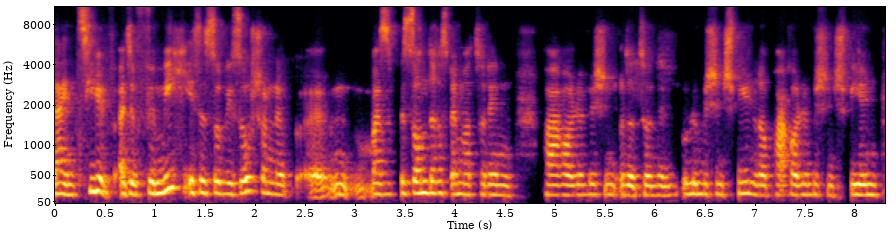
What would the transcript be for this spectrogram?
dein Ziel? Also für mich ist es sowieso schon eine, äh, was Besonderes, wenn man zu den Paralympischen oder zu den Olympischen Spielen oder Paralympischen Spielen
